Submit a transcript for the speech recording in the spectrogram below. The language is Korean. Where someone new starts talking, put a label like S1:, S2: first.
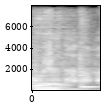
S1: 我赚大了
